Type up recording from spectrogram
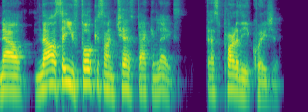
Now, now say you focus on chest, back, and legs. That's part of the equation.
